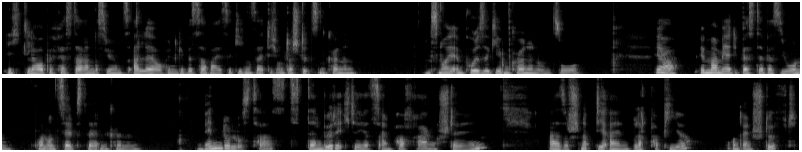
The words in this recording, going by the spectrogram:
ich glaube fest daran, dass wir uns alle auch in gewisser Weise gegenseitig unterstützen können, uns neue Impulse geben können und so, ja, immer mehr die beste Version von uns selbst werden können. Wenn du Lust hast, dann würde ich dir jetzt ein paar Fragen stellen. Also schnapp dir ein Blatt Papier und ein Stift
